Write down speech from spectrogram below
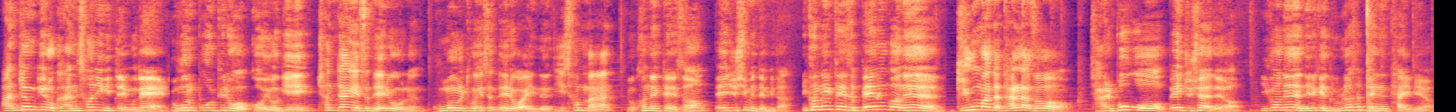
안전기로 간 선이기 때문에 요거는 뽑을 필요가 없고 여기 천장에서 내려오는 구멍을 통해서 내려와 있는 이 선만 요 커넥터에서 빼주시면 됩니다. 이 커넥터에서 빼는 거는 기구마다 달라서 잘 보고 빼주셔야 돼요. 이거는 이렇게 눌러서 빼는 타입이에요.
